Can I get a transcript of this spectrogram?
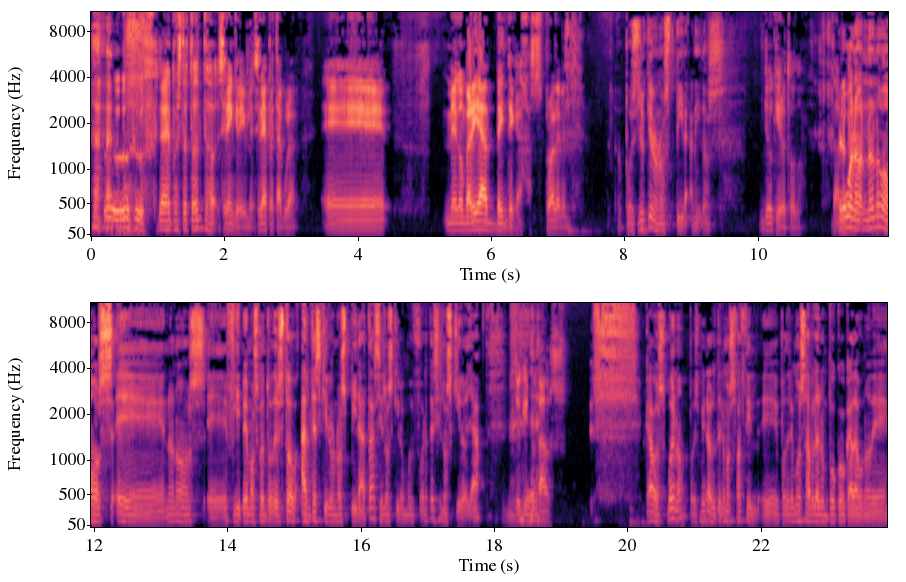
Uf, ya me he puesto tonto. Sería increíble, sería espectacular. Eh, me compraría 20 cajas, probablemente. pues yo quiero unos tiránidos. Yo quiero todo. Pero bueno, no nos, eh, no nos eh, flipemos con todo esto. Antes quiero unos piratas y los quiero muy fuertes y los quiero ya. Yo quiero caos. Caos. Bueno, pues mira, lo tenemos fácil. Eh, podremos hablar un poco cada uno de, de,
